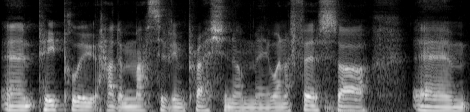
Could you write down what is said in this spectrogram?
um, people who had a massive impression on me when I first saw. Um,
